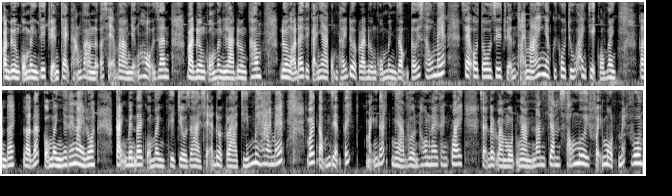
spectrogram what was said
Còn đường của mình di chuyển chạy thẳng vào nữa sẽ vào những hộ dân. Và đường của mình là đường thông. Đường ở đây thì cả nhà cũng thấy được là đường của mình rộng tới 6 mét. Xe ô tô di chuyển thoải mái nha quý cô chú anh chị của mình. Còn đây là đất của mình như thế này luôn. Cạnh bên đây của mình thì chiều dài sẽ được là 92 mét. Với tổng diện tích mảnh đất nhà vườn hôm nay Thanh quay sẽ được là 1.560,1 mét vuông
